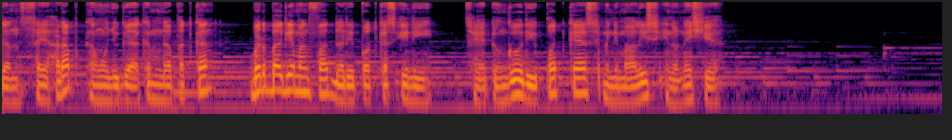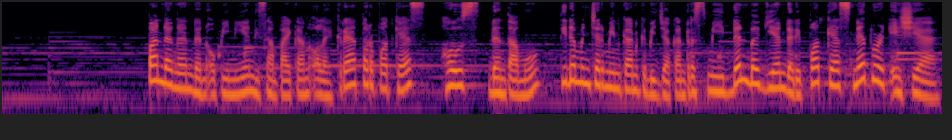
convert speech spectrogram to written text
dan saya harap kamu juga akan mendapatkan berbagai manfaat dari podcast ini. Saya tunggu di podcast Minimalis Indonesia. Pandangan dan opini yang disampaikan oleh kreator podcast, host, dan tamu tidak mencerminkan kebijakan resmi dan bagian dari podcast Network Asia.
